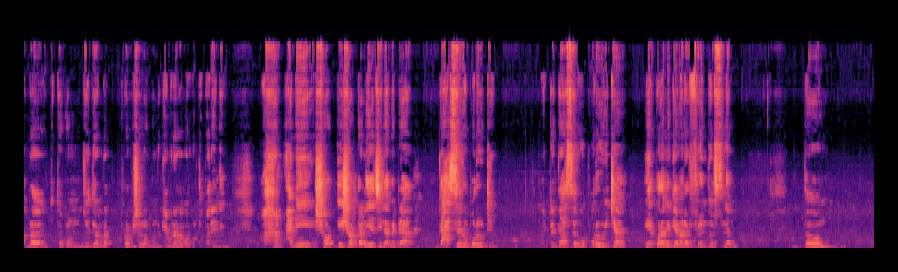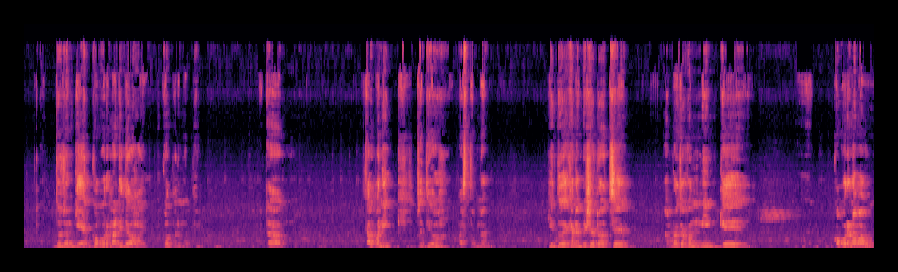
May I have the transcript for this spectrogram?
আমরা তখন যদি আমরা প্রফেশনাল কোনো ক্যামেরা ব্যবহার করতে পারিনি, আমি শর্ট এই শটটা নিয়েছিলাম এটা গাছের উপরে উঠে। একটা গাছের উপরে উঠা, এরপর আমি ক্যামেরা ফ্রেম ধরছিলাম। তো দুজনকে এক কবরে মাটি দেওয়া হয় গল্পের মধ্যে। এটা কাল্পনিক যদিও, বাস্তব না। কিন্তু এখানে বিষয়টা হচ্ছে, আমরা যখন মিমকে কবরে নামাবো,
